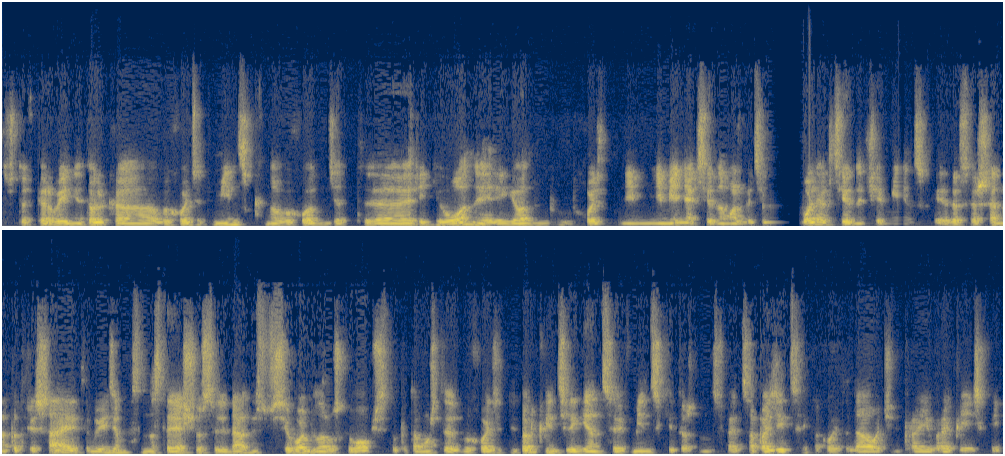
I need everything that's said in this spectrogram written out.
что впервые не только выходит Минск, но выходят э, регионы, и регионы выходят не, не менее активно, может быть, и более активно, чем Минск. И это совершенно потрясает. И мы видим настоящую солидарность всего белорусского общества, потому что выходит не только интеллигенция в Минске, то, что называется оппозицией какой-то, да, очень проевропейской,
